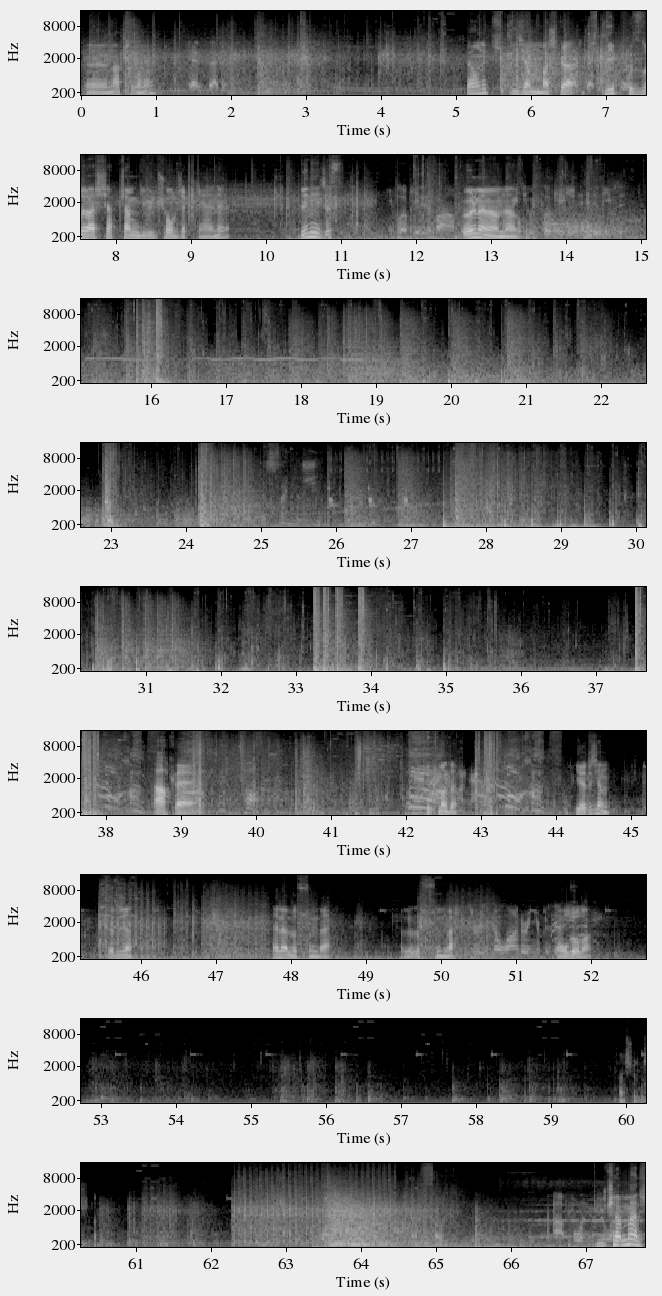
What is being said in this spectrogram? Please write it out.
Ee, ne yapacağız onu? 10 seconds. Ben onu kitleyeceğim. Başka kitleyip hızlı rush yapacağım gibi bir şey olacak yani. Deneyeceğiz. Ölmemem lazım. Ah be. Tutmadı. Yarıcan. Yarıcan. Helal olsun be. Helal olsun be. Ne oldu lan? Ha şurada şurada. Ah, salak. Op 4 neutralized. Mükemmel.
